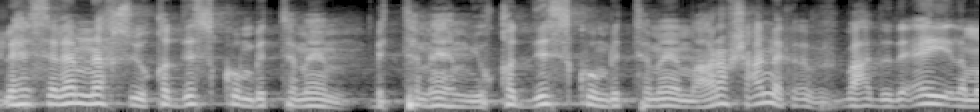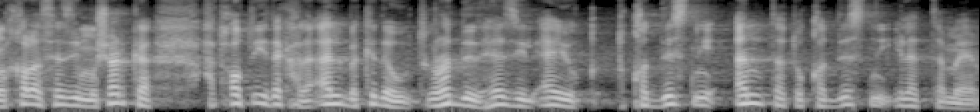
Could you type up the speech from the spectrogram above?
إله السلام نفسه يقدسكم بالتمام بالتمام يقدسكم بالتمام. ما أعرفش عنك بعد دقايق لما نخلص هذه المشاركة هتحط إيدك على قلبك كده وتردد هذه الآية تقدسني أنت تقدسني إلى التمام.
